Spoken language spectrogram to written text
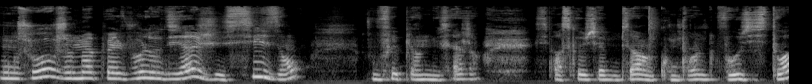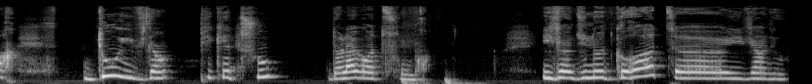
Bonjour, je m'appelle Volodia, j'ai 6 ans vous fais plein de messages. Hein. C'est parce que j'aime bien comprendre vos histoires. D'où il vient Pikachu de la grotte sombre? Il vient d'une autre grotte euh, Il vient d'où?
